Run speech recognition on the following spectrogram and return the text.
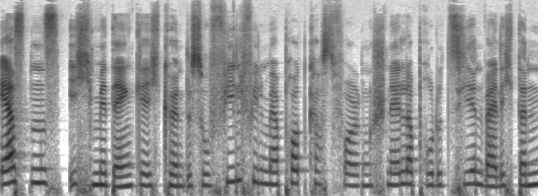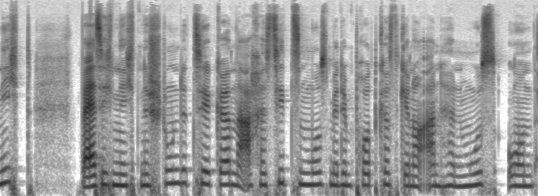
erstens ich mir denke, ich könnte so viel, viel mehr Podcast-Folgen schneller produzieren, weil ich dann nicht, weiß ich nicht, eine Stunde circa nachher sitzen muss, mir den Podcast genau anhören muss und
